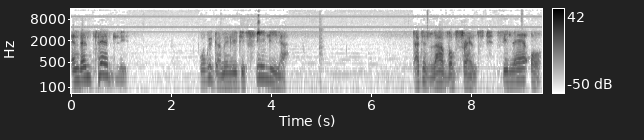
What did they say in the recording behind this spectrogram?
And then thirdly kukho igama elithi filia. That is love of friends. Phileo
